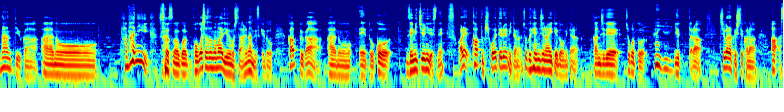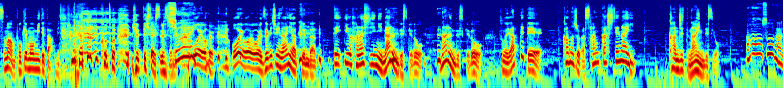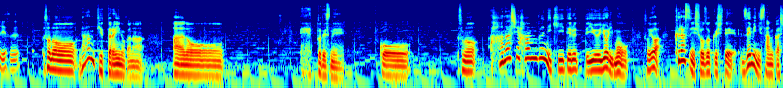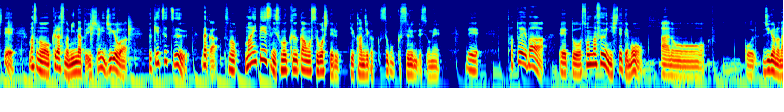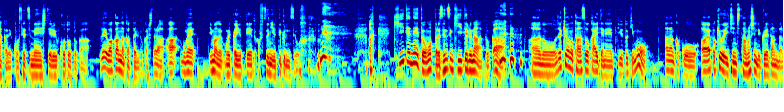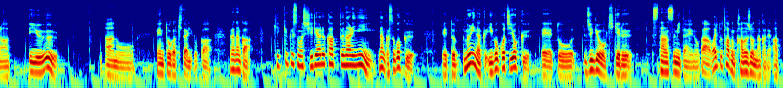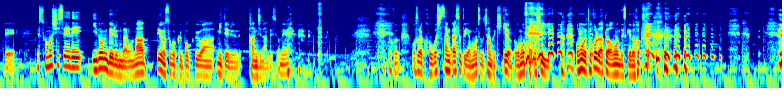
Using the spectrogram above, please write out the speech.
なんていうかあのーたまにそう そのこれ保護者さんの前で言うのもちょっとあれなんですけどカップがあのえっ、とこうゼミ中にですね「あれカップ聞こえてる?」みたいな「ちょっと返事ないけど」みたいな感じでちょこっとはいはい言ったらしばらくしてから「あすまんポケモン見てた」みたいなこと言ってきたりするんですよね。おいおいおいおいおいゼミ中に何やってんだっていう話になるんですけどなるんですけどそのやってて彼女が参加してない感じってないんですよ。ああそうなんですそのなんて言ったらいいのかなあのえーっとですねこうその話半分に聞いてるっていうよりもその要はクラスに所属してゼミに参加して、まあ、そのクラスのみんなと一緒に授業は受けつつなんかそのマイペースにその空間を過ごしてるっていう感じがすごくするんですよね。で例えば、えっとそんな風にしててもあのーこう授業の中でこう説明してることとかで分かんなかったりとかしたら「あごめん今のもう一回言って」とか普通に言ってくるんですよ。あ聞聞いてねえと思ったら全然聞いてるなとか あのじゃあ今日の感想書いてねっていう時もあなんかこうあやっぱ今日一日楽しんでくれたんだなっていうあの返答が来たりとかだからなんか結局そのシリアルカップなりになんかすごく、えっと、無理なく居心地よく、えっと、授業を聞けるスタンスみたいのが割と多分彼女の中であってでその姿勢で挑んでるんだろうなっていうのをすごく僕は見てる感じなんですよね。おそらく保護者さんからするといやもうちょっとちゃんと聞けよと思ってほしい 思うところだとは思うんですけど。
